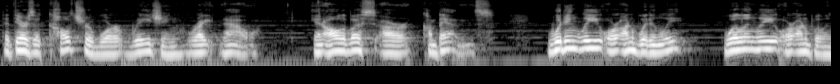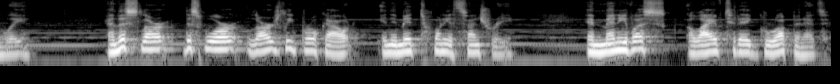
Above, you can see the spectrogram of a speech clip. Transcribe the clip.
that there's a culture war raging right now, and all of us are combatants, wittingly or unwittingly, willingly or unwillingly. And this, lar- this war largely broke out in the mid 20th century, and many of us alive today grew up in it.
